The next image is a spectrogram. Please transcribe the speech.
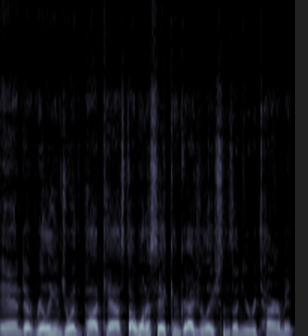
and uh, really enjoy the podcast. I want to say congratulations on your retirement.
